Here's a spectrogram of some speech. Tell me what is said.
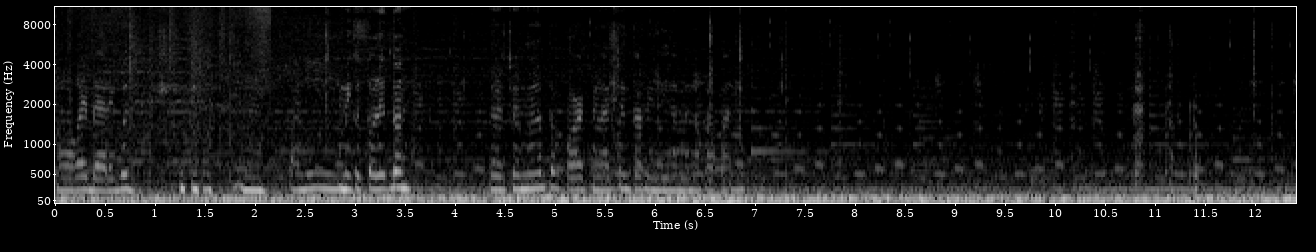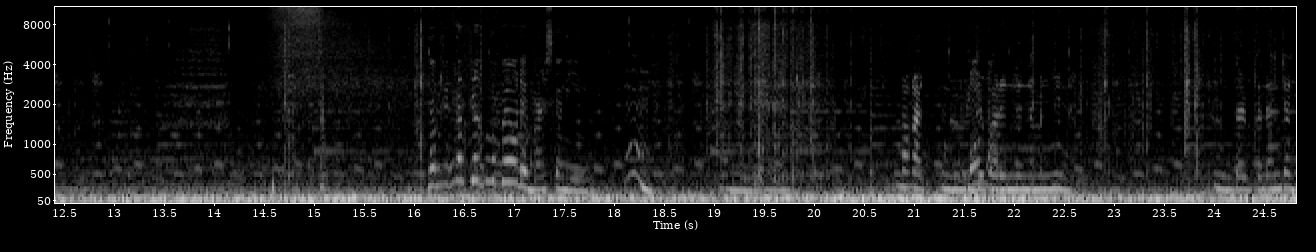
Okay, very good. mm. Umikot ko ulit doon. Diretso mo na to. Park na natin pero hindi naman nakapanit. Na- Na-vlog mo ba yung reverse kanina? Hmm. Bakit? Nag-video pa rin din naman yun. Drive ka lang dyan.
